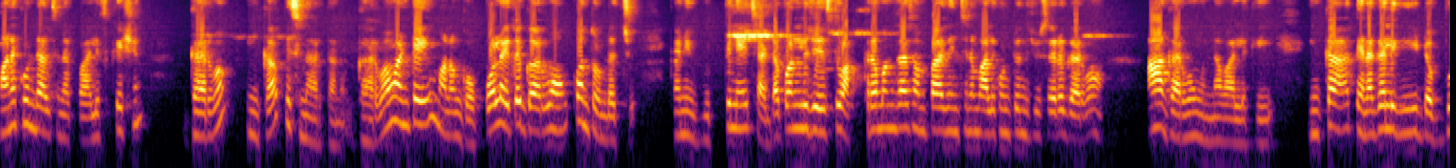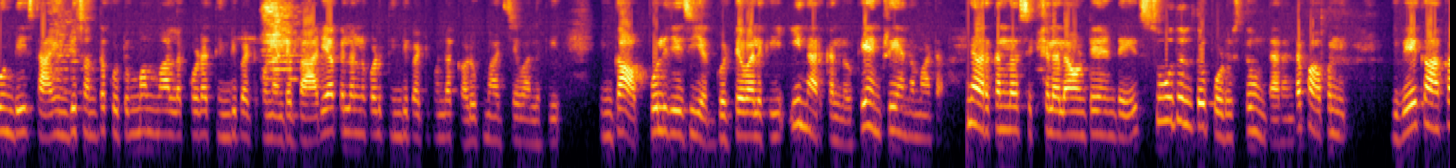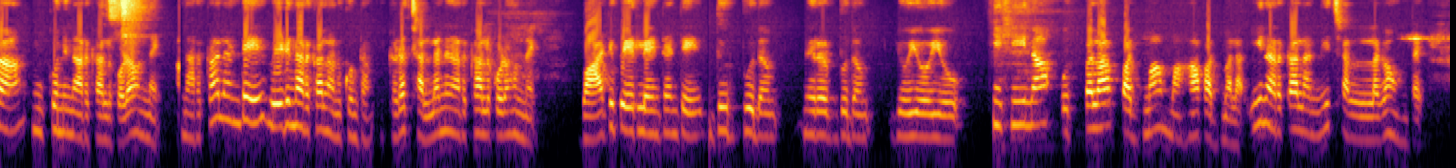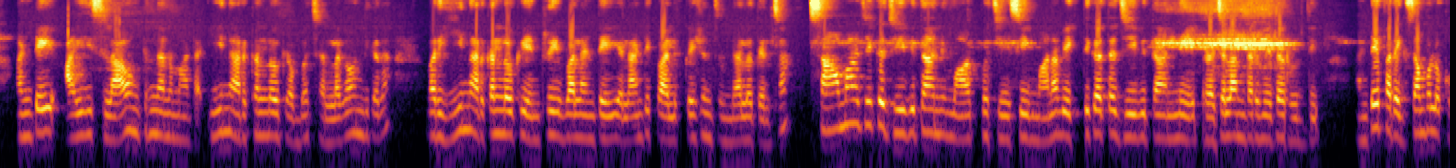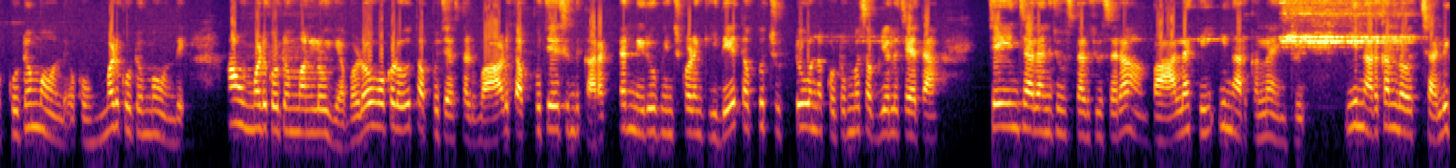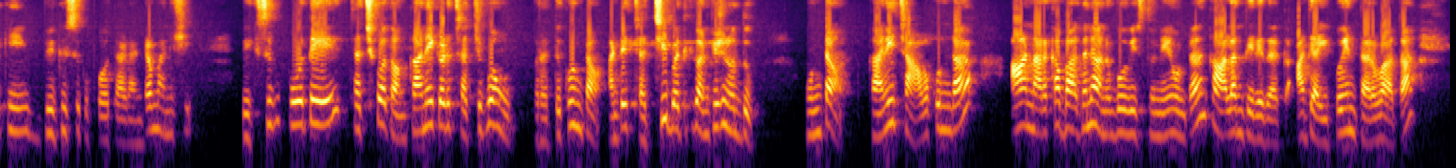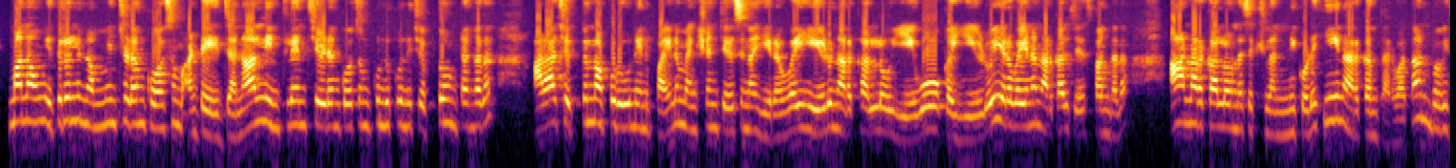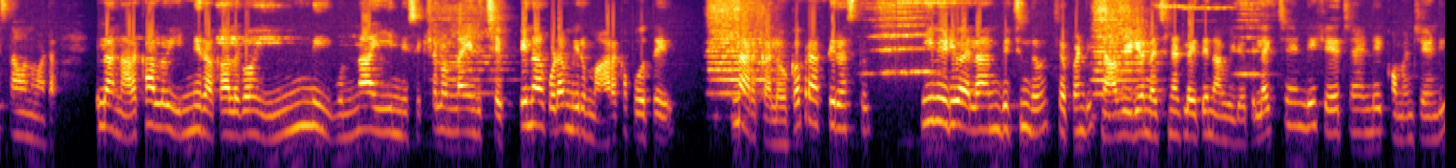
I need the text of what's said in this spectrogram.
మనకు ఉండాల్సిన క్వాలిఫికేషన్ గర్వం ఇంకా పిసినారుతనం. గర్వం అంటే మనం గొప్పలు అయితే గర్వం కొంత ఉండొచ్చు. కానీ వృత్తినే చెడ్డ పనులు చేస్తూ అక్రమంగా సంపాదించిన వాళ్ళకు ఉంటుంది చూసారో గర్వం? ఆ గర్వం ఉన్న వాళ్ళకి ఇంకా తినగలిగి డబ్బుండి స్థాయి ఉండి సొంత కుటుంబం వాళ్ళకి కూడా తిండి పెట్టకుండా అంటే భార్యా పిల్లల్ని కూడా తిండి పెట్టకుండా కడుపు మార్చే వాళ్ళకి ఇంకా అప్పులు చేసి ఎగ్గొట్టే వాళ్ళకి ఈ నరకంలోకి ఎంట్రీ అన్నమాట. ఈ నరకంలో శిక్షలు ఎలా ఉంటాయంటే సూదులతో పొడుస్తూ ఉంటారంట పాపల్ని. ఇవే కాక ఇంకొన్ని నరకాలు కూడా ఉన్నాయి. నరకాలంటే వేడి నరకాలు అనుకుంటాం. ఇక్కడ చల్లని నరకాలు కూడా ఉన్నాయి. వాటి పేర్లు ఏంటంటే దుర్బుదం నిరర్బుదం యోయోయో హిహీన ఉత్పల పద్మ మహాపద్మల ఈ నరకాలన్నీ చల్లగా ఉంటాయి. అంటే ఐస్లా ఉంటుందన్నమాట. ఈ నరకంలోకి అబ్బా చల్లగా ఉంది కదా. మరి ఈ నరకంలోకి ఎంట్రీ ఇవ్వాలంటే ఎలాంటి క్వాలిఫికేషన్స్ ఉండాలో తెలుసా? సామాజిక జీవితాన్ని మార్పు చేసి మన వ్యక్తిగత జీవితాన్ని ప్రజలందరి మీద రుద్ది. అంటే ఫర్ ఎగ్జాంపుల్ ఒక కుటుంబం ఉంది. ఒక ఉమ్మడి కుటుంబం ఉంది. ఆ ఉమ్మడి కుటుంబంలో ఎవడో ఒకడు తప్పు చేస్తాడు. వాడు తప్పు చేసింది కరెక్ట్ అని నిరూపించుకోవడానికి ఇదే తప్పు చుట్టూ ఉన్న కుటుంబ సభ్యుల చేత చేయించాలని చూస్తాడు చూసారా? వాళ్ళకి ఈ నరకంలో ఎంట్రీ ఈ నరకంలో చలికి బిగుసుకుపోతాడంట మనిషి. బిగుసుకుపోతే చచ్చిపోతాం. కానీ ఇక్కడ చచ్చిపోము. బ్రతుకుంటాం. అంటే చచ్చి బతికి కన్ఫ్యూజన్ వద్దు. ఉంటాం. కానీ చావకుండా ఆ నరక బాధని అనుభవిస్తూనే ఉంటాం. కాలం తీరేదాకా. అది అయిపోయిన తర్వాత మనం ఇతరుల్ని నమ్మించడం కోసం అంటే జనాల్ని ఇన్ఫ్లుయెన్స్ చేయడం కోసం కొన్ని కొన్ని చెప్తూ ఉంటాం కదా. అలా చెప్తున్నప్పుడు నేను పైన మెన్షన్ చేసిన ఇరవై ఏడు నరకాల్లో ఏవో ఒక ఏడు ఇరవై అయినా నరకాలు చేస్తాం కదా. ఆ నరకాల్లో ఉన్న శిక్షలన్నీ కూడా ఈ నరకం తర్వాత అనుభవిస్తాం అనమాట ఇలా నరకాల్లో ఇన్ని రకాలుగా ఇన్ని ఉన్నాయి ఇన్ని శిక్షలు ఉన్నాయని చెప్పినా కూడా మీరు మారకపోతే నరకలోక ప్రాప్తిరస్తు ఈ వీడియో ఎలా అనిపించిందో చెప్పండి. నా వీడియో నచ్చినట్లయితే నా వీడియోకి లైక్ చేయండి షేర్ చేయండి కామెంట్ చేయండి.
